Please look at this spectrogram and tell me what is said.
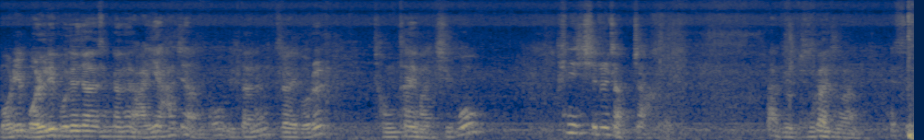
머리 멀리 보내자는 생각은 아예 하지 않고 일단은 드라이버를 정타에 맞추고 피니시를 잡자. 딱 이 두 가지만 했을,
